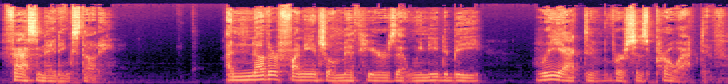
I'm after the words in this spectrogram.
Fascinating study. Another financial myth here is that we need to be reactive versus proactive.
